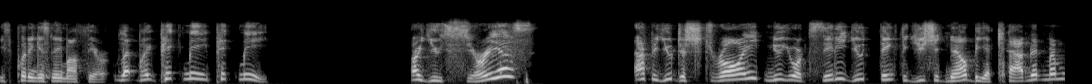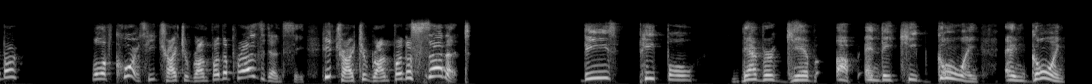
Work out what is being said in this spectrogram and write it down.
He's putting his name out there. Let pick me, pick me. Are you serious? After you destroyed New York City, you think that you should now be a cabinet member? Well, of course, he tried to run for the presidency. He tried to run for the Senate. These people never give up and they keep going and going.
